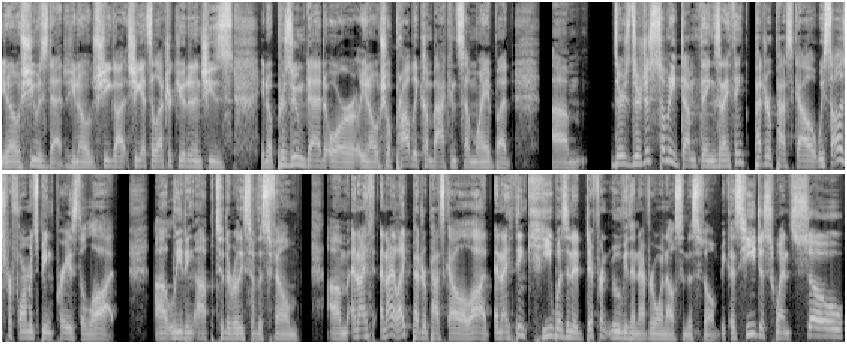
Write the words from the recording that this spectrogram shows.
you know, she was dead. You know, she got she gets electrocuted, and she's you know presumed dead, or you know, she'll probably come back in some way, but um. There's there's just so many dumb things, and I think Pedro Pascal. We saw his performance being praised a lot, uh, leading up to the release of this film. Um, and I and I like Pedro Pascal a lot, and I think he was in a different movie than everyone else in this film because he just went so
